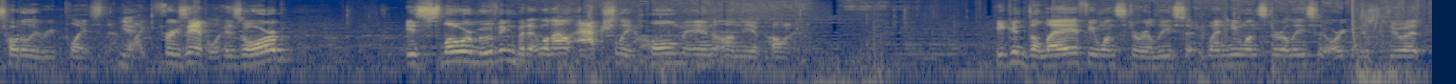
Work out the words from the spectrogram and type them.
totally replace them. Yeah. Like for example, his orb is slower moving, but it will now actually home in on the opponent. He can delay if he wants to release it when he wants to release it, or he can just do it.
